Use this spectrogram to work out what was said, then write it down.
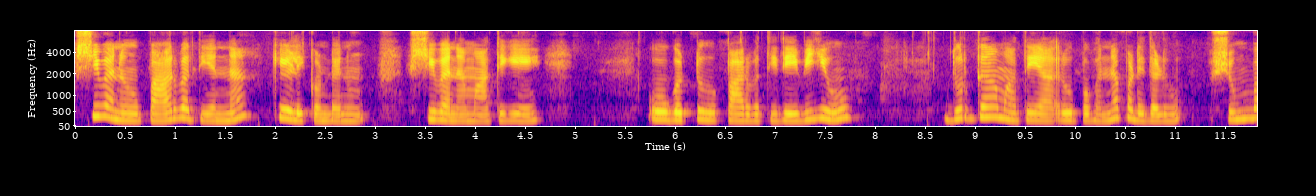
ಶಿವನು ಪಾರ್ವತಿಯನ್ನು ಕೇಳಿಕೊಂಡನು. ಶಿವನ ಮಾತಿಗೆ ಓಗೊಟ್ಟು ಪಾರ್ವತಿ ದೇವಿಯು, ದುರ್ಗಾ ಮಾತೆಯ ರೂಪವನ್ನು ಪಡೆದಳು. ಶುಂಭ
